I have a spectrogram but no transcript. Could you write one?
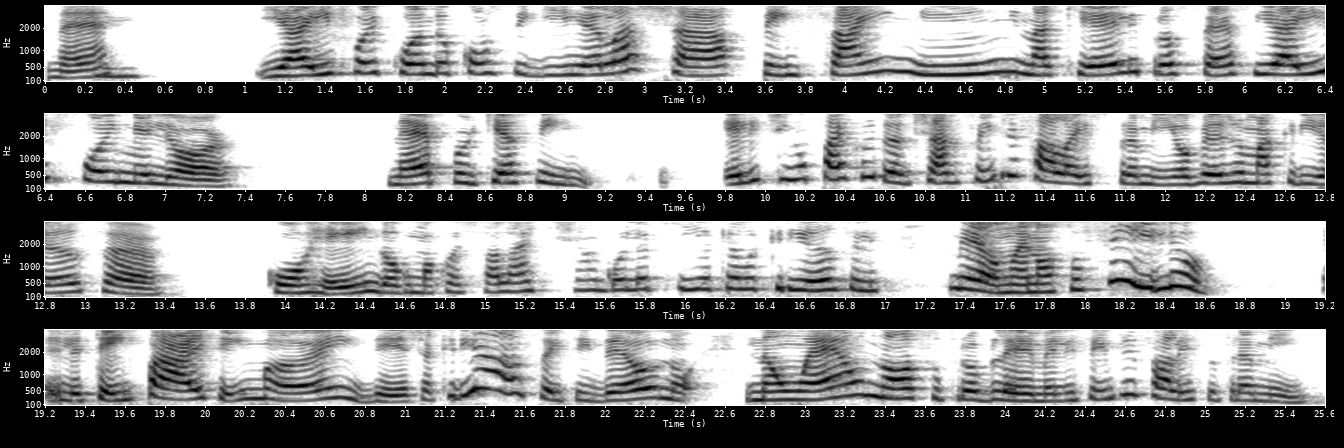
né? Sim. E aí foi quando eu consegui relaxar, pensar em mim, naquele processo, e aí foi melhor, né? Porque assim, ele tinha o pai cuidando. O Thiago sempre fala isso para mim. Eu vejo uma criança correndo, alguma coisa, fala, ai, Thiago, olha aqui aquela criança. Ele, meu, não é nosso filho. Ele tem pai, tem mãe, deixa a criança, entendeu? Não, não é o nosso problema. Ele sempre fala isso para mim.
